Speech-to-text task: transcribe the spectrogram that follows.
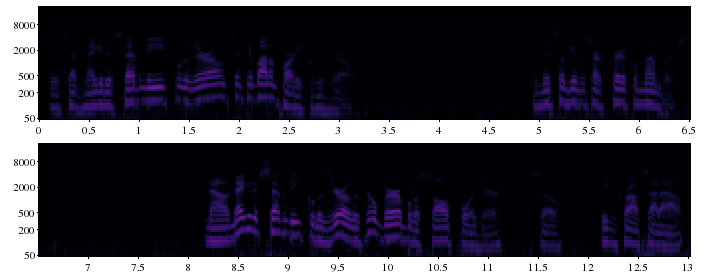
So we'll set negative 70 equal to 0 and set your bottom part equal to 0. And this will give us our critical numbers. Now negative 70 equal to 0, there's no variable to solve for there. So we can cross that out.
